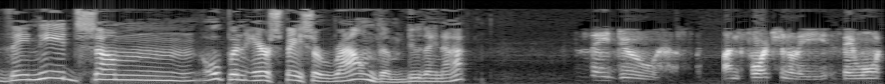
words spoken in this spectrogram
They need some open air space around them, do they not? They do unfortunately, they won't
